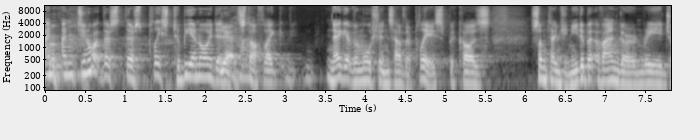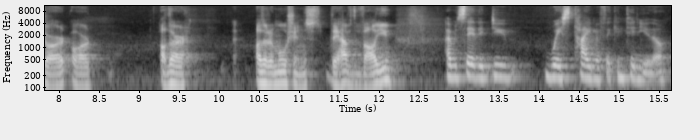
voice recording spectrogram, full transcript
and, and do you know what? There's there's place to be annoyed at Yeah. and stuff. Like negative emotions have their place because sometimes you need a bit of anger and rage or or other other emotions. They have the value. I would say they do waste time if they continue though.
